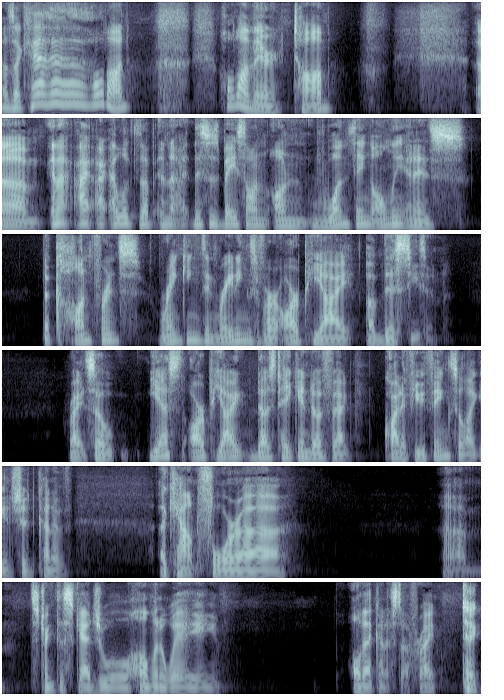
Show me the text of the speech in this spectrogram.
I was like, hold on. hold on there, Tom. Um, and I, I, I looked it up, and I, this is based on on one thing only, and it's the conference rankings and ratings for RPI of this season. Right. So yes, RPI does take into effect quite a few things. So like it should kind of account for uh, um, strength of schedule, home and away, all that kind of stuff, right? Te-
